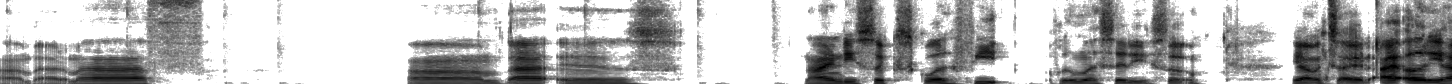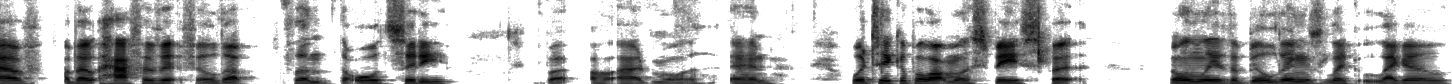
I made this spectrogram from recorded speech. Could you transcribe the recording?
um bad at math. Um that is 96 square feet for my city. So yeah, I'm excited. I already have about half of it filled up from the old city, but I'll add more. And would take up a lot more space, but only the buildings like Lego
